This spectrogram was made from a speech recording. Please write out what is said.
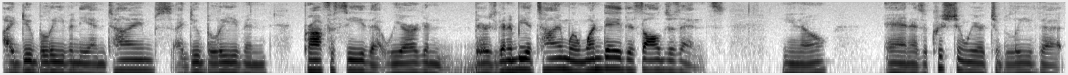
I do believe in the end times. I do believe in prophecy that we are going there's going to be a time when one day this all just ends you know? And as a christian we are to believe that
